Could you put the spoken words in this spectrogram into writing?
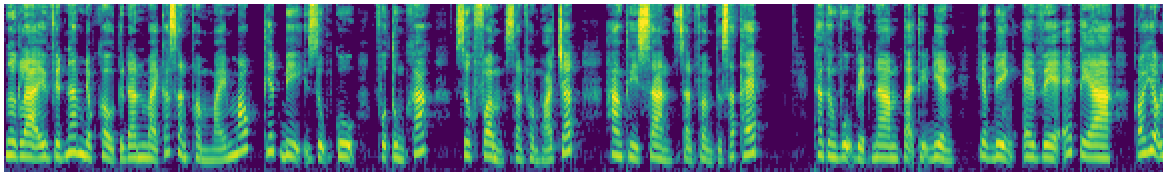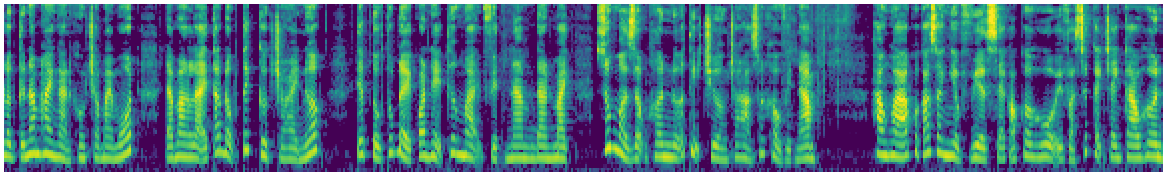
Ngược lại, Việt Nam nhập khẩu từ Đan Mạch các sản phẩm máy móc, thiết bị, dụng cụ, phụ tùng khác, dược phẩm, sản phẩm hóa chất, hàng thủy sản, sản phẩm từ sắt thép. Theo Thương vụ Việt Nam tại Thụy Điển, Hiệp định EVFTA có hiệu lực từ năm 2021 đã mang lại tác động tích cực cho hai nước, tiếp tục thúc đẩy quan hệ thương mại Việt Nam-Đan Mạch, giúp mở rộng hơn nữa thị trường cho hàng xuất khẩu Việt Nam. Hàng hóa của các doanh nghiệp Việt sẽ có cơ hội và sức cạnh tranh cao hơn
